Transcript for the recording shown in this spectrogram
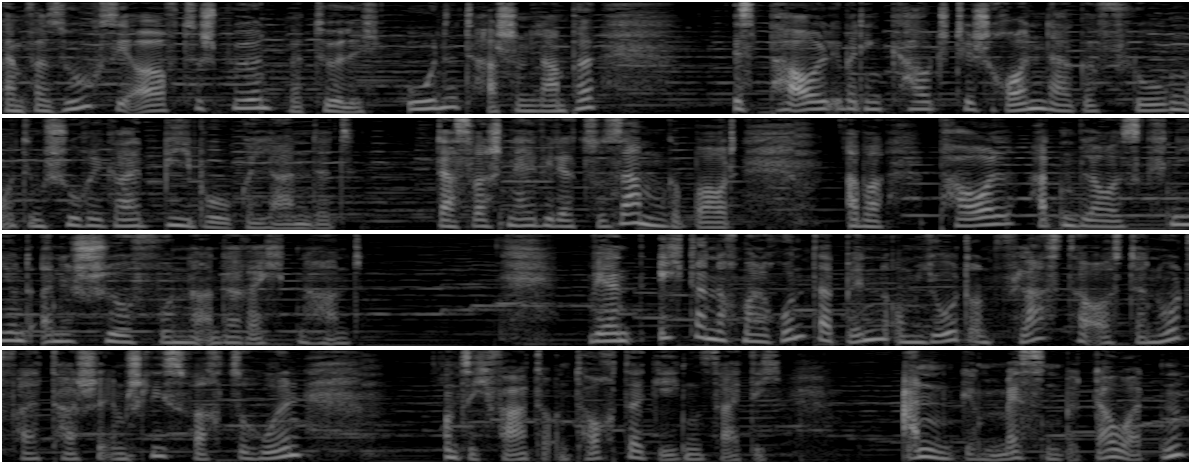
Beim Versuch, sie aufzuspüren, natürlich ohne Taschenlampe, ist Paul über den Couchtisch Ronda geflogen und im Schuhregal Bibo gelandet. Das war schnell wieder zusammengebaut, aber Paul hat ein blaues Knie und eine Schürfwunde an der rechten Hand. Während ich dann noch mal runter bin, um Jod und Pflaster aus der Notfalltasche im Schließfach zu holen und sich Vater und Tochter gegenseitig angemessen bedauerten,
